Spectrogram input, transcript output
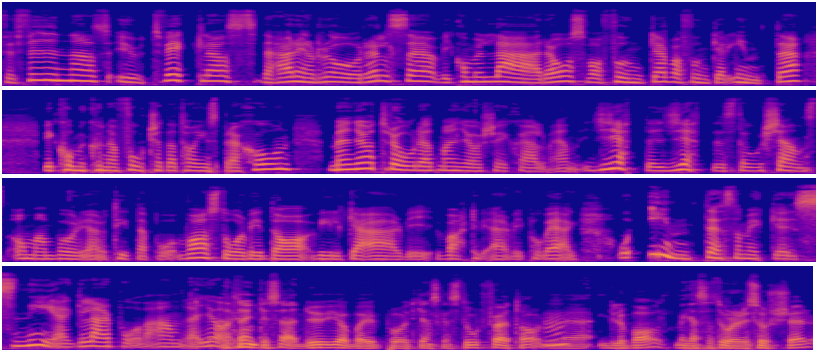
förfinas, utvecklas, det här är en rörelse, vi kommer lära oss vad funkar, vad funkar inte. Vi kommer kunna fortsätta ta inspiration, men jag tror att man gör sig själv en jätte, jättestor tjänst om man börjar titta på vad står vi idag, vilka är vi, vart är vi på väg och inte så mycket sneglar på vad andra gör. Jag tänker så här, du jobbar ju på ett ganska stort företag Mm. med, globalt med ganska stora resurser.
